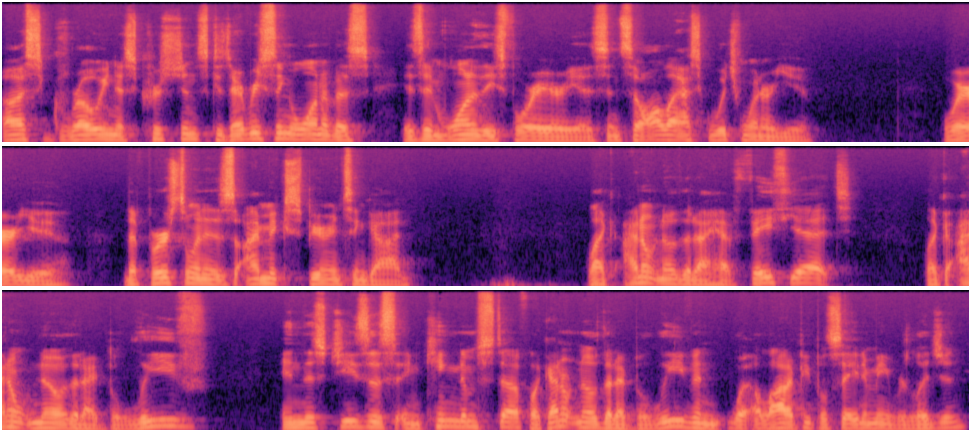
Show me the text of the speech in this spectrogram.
us growing as Christians because every single one of us is in one of these four areas. And so I'll ask, which one are you? Where are you? The first one is I'm experiencing God. Like, I don't know that I have faith yet. Like, I don't know that I believe in this Jesus and kingdom stuff. Like, I don't know that I believe in what a lot of people say to me, religion.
